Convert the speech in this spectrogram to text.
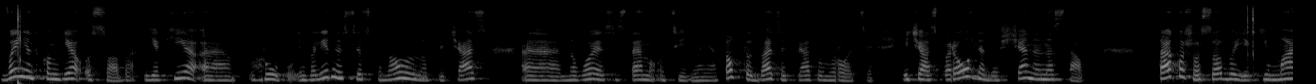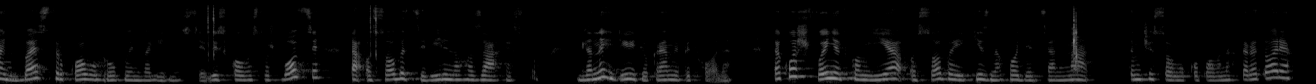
Винятком є особи, які е, групу інвалідності встановлено під час е, нової системи оцінювання, тобто у 2025 році, і час переогляду ще не настав. Також особи, які мають безстрокову групу інвалідності, військовослужбовці та особи цивільного захисту. Для них діють окремі підходи. Також винятком є особи, які знаходяться на тимчасово окупованих територіях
